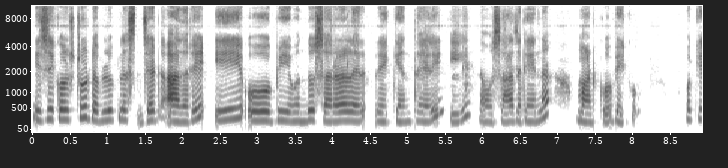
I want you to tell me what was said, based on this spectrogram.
is equals to W plus Z ಆದರೆ ಎ ಒ ಬಿ ಒಂದು ಸರಳ ರೇಖೆ ಅಂತ ಹೇಳಿ ಇಲ್ಲಿ ನಾವು ಸಾಧನೆಯನ್ನು ಮಾಡ್ಕೋಬೇಕು. ಓಕೆ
